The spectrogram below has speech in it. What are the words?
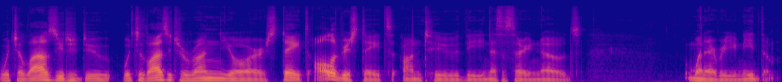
which allows you to do, which allows you to run your states, all of your states, onto the necessary nodes whenever you need them.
